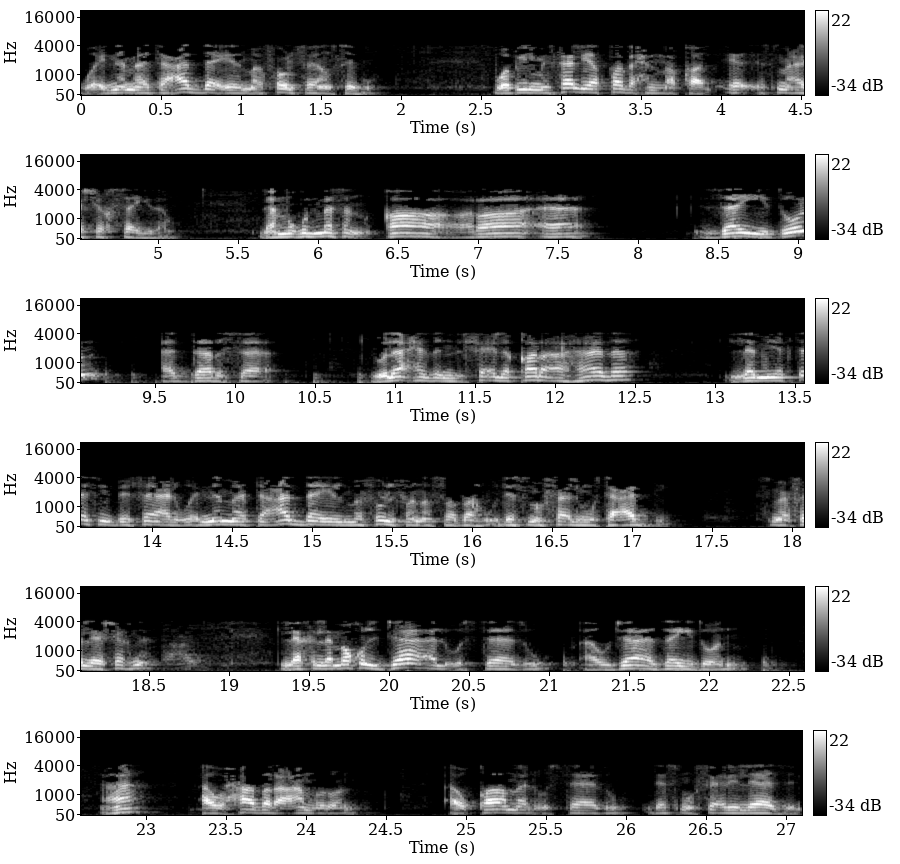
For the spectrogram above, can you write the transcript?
وإنما يتعدى إلى المفعول فينصبه. وبالمثال يتضح المقال. اسمع يا شيخ سيد لما أقول مثلا قرأ زيد الدرس يلاحظ أن الفعل قرأ هذا لم يكتفي بفاعل وإنما تعدى إلى المفعول فنصبه. ده اسمه فعل متعدي. اسمع فعل يا شيخنا. لكن لما أقول جاء الأستاذ أو جاء زيد ها أو حضر عمرو أو قام الأستاذ ده اسمه فعل لازم.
